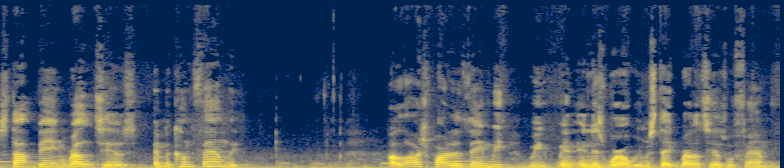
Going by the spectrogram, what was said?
stop being relatives and become family. A large part of the thing we we in, in this world we mistake relatives with family,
